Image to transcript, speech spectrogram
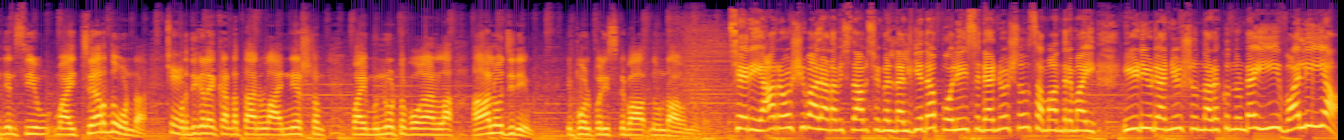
ഏജൻസിയുമായി ചേർന്നുകൊണ്ട് പ്രതികളെ കണ്ടെത്താനുള്ള അന്വേഷണവുമായി മുന്നോട്ട് പോകാനുള്ള ആലോചനയും ഇപ്പോൾ പോലീസിന്റെ ഭാഗത്തുനിന്നുണ്ടാകുന്നുണ്ട് ശരി ആ റോഷിവാലാണ് വിശദാംശങ്ങൾ നൽകിയത്. പോലീസിന്റെ അന്വേഷണവും സമാന്തരമായി ഇ ഡിയുടെ അന്വേഷണവും നടക്കുന്നുണ്ട്. ഈ വലിയ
